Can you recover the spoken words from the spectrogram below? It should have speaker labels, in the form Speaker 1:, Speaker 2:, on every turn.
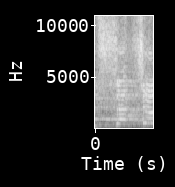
Speaker 1: It's such a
